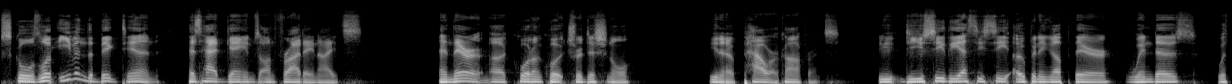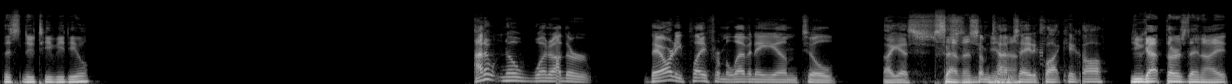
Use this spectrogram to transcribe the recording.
schools look, even the Big Ten has had games on Friday nights, and they're a quote unquote traditional, you know, power conference. Do you, do you see the SEC opening up their windows with this new TV deal? I don't know what other. They already play from 11 a.m. till I guess Seven, sometimes yeah. eight o'clock kickoff. You got Thursday night.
